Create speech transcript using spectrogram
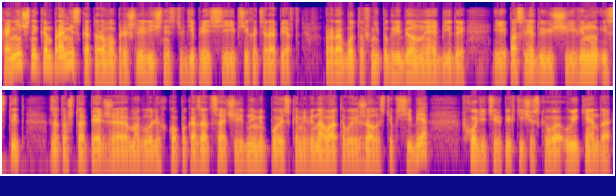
Конечный компромисс, к которому пришли личность в депрессии и психотерапевт, проработав непогребенные обиды и последующие вину и стыд за то, что, опять же, могло легко показаться очередными поисками виноватого и жалостью к себе в ходе терапевтического уикенда,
